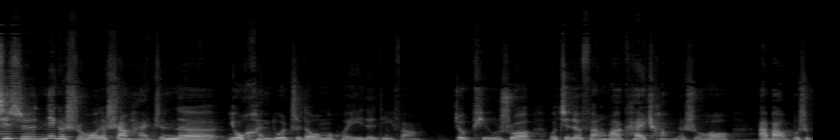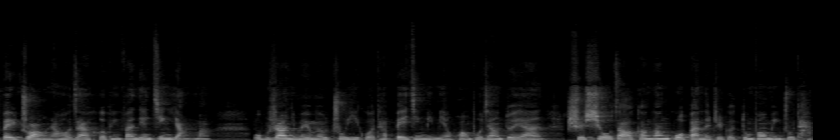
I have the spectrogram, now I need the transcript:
其实那个时候的上海真的有很多值得我们回忆的地方，就比如说，我记得《繁花》开场的时候，阿宝不是被撞，然后在和平饭店静养吗？我不知道你们有没有注意过，它背景里面黄浦江对岸是修造刚刚过半的这个东方明珠塔。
